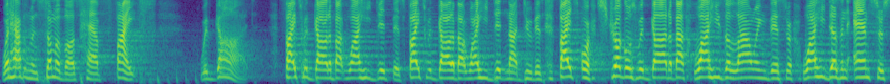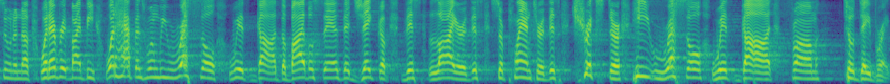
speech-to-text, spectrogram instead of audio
What happens when some of us have fights with God? Fights with God about why He did this, fights with God about why He did not do this, fights or struggles with God about why He's allowing this or why He doesn't answer soon enough, whatever it might be. What happens when we wrestle with God? The Bible says that Jacob, this liar, this supplanter, this trickster, he wrestled with God from till daybreak.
